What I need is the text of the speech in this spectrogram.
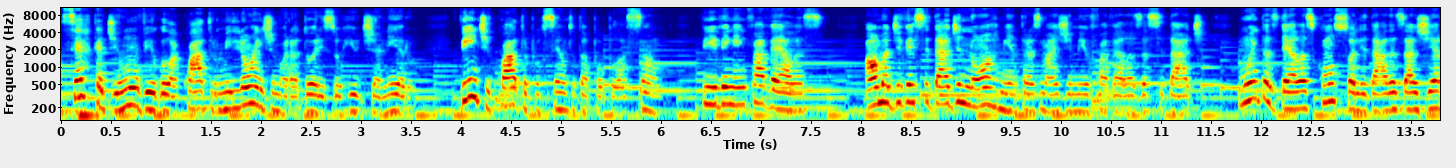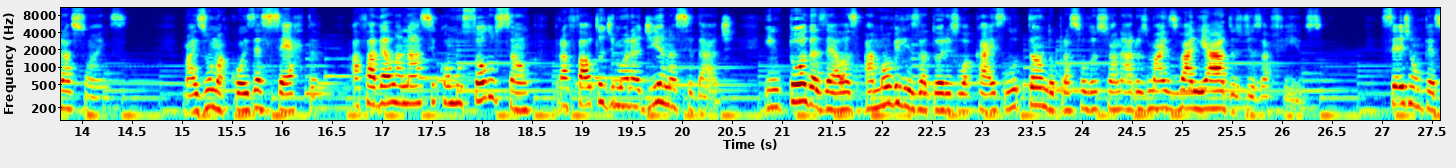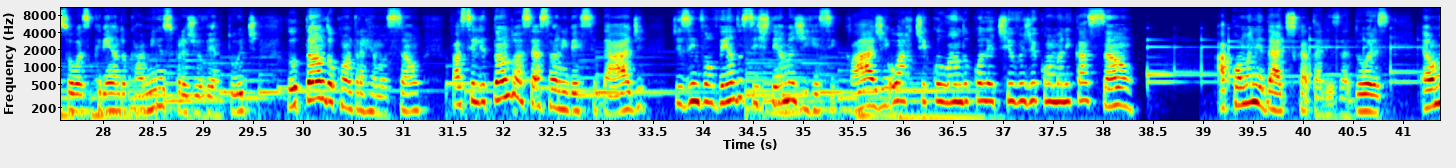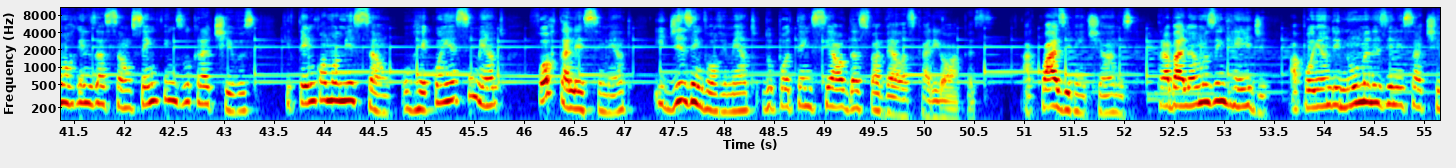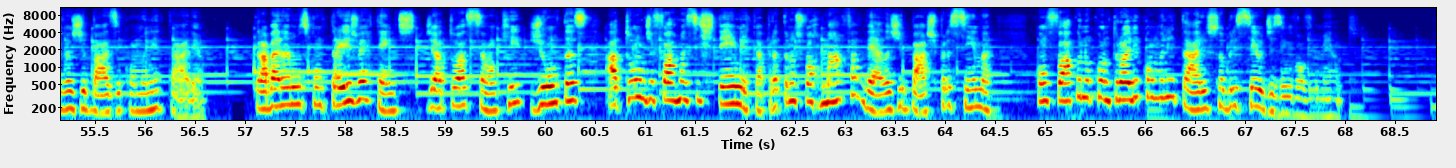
Cerca de 1,4 milhões de moradores do Rio de Janeiro, 24% da população, vivem em favelas. Há uma diversidade enorme entre as mais de mil favelas da cidade, muitas delas consolidadas há gerações. Mas uma coisa é certa: a favela nasce como solução para a falta de moradia na cidade. Em todas elas há mobilizadores locais lutando para solucionar os mais variados desafios. Sejam pessoas criando caminhos para a juventude, lutando contra a remoção, facilitando o acesso à universidade, desenvolvendo sistemas de reciclagem ou articulando coletivos de comunicação. A Comunidades Catalisadoras é uma organização sem fins lucrativos que tem como missão o reconhecimento, fortalecimento e desenvolvimento do potencial das favelas cariocas. Há quase 20 anos, trabalhamos em rede, apoiando inúmeras iniciativas de base comunitária. Trabalhamos com três vertentes de atuação que, juntas, atuam de forma sistêmica para transformar favelas de baixo para cima, com foco no controle comunitário sobre seu desenvolvimento.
